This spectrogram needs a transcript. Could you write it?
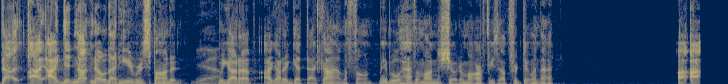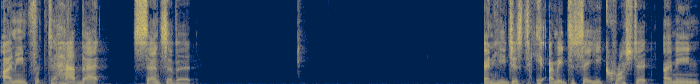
That I, I did not know that he had responded. Yeah. We gotta I gotta get that guy on the phone. Maybe we'll have him on the show tomorrow if he's up for doing that. I, I, I mean for, to have that sense of it. And he just I mean to say he crushed it, I mean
